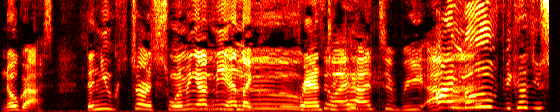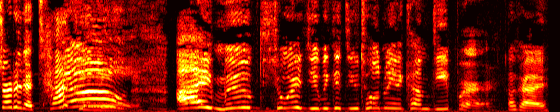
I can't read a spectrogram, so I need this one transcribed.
no grass. Then you started swimming at me and like frantically. So I had to react. I moved because you started attacking No! me. I moved towards you because you told me to come deeper. Okay,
